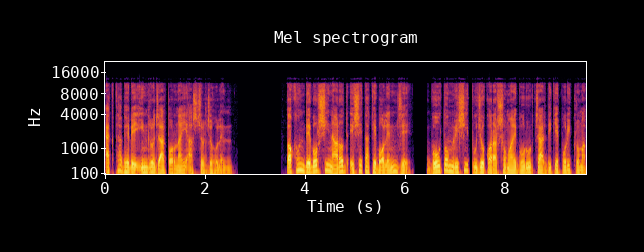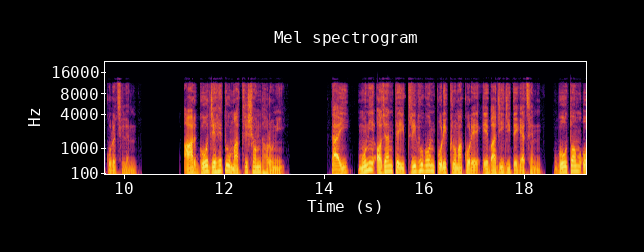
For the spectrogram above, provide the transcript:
একটা ভেবে ইন্দ্র যার পর নাই আশ্চর্য হলেন। তখন দেবর্ষি নারদ এসে তাকে বলেন যে, গৌতম ঋষি পুজো করার সময় গরুর চারদিকে পরিক্রমা করেছিলেন। আর গো যেহেতু মাতৃসম ধরণী, তাই মুনি অজান্তেই ত্রিভুবন পরিক্রমা করে এ বাজি জিতে গেছেন। গৌতম ও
